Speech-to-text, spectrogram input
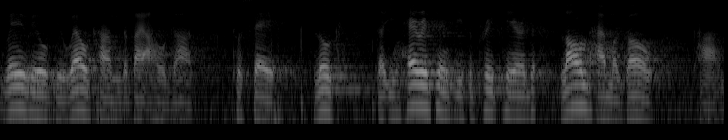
we will be welcomed by our God to say, look, the inheritance is prepared long time ago. Come.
